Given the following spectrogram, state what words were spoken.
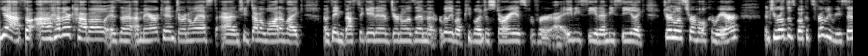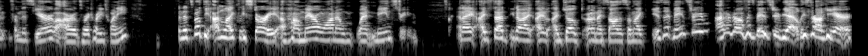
Yeah, so uh, Heather Cabot is an American journalist, and she's done a lot of like I would say investigative journalism, really about people interest stories for, for uh, ABC and NBC, like journalist her whole career. And she wrote this book. It's fairly recent from this year, or sorry, 2020, and it's about the unlikely story of how marijuana went mainstream. And I, I said, you know, I, I, I joked when I saw this, I'm like, is it mainstream? I don't know if it's mainstream yet, at least not here.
